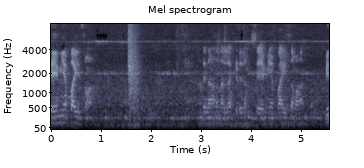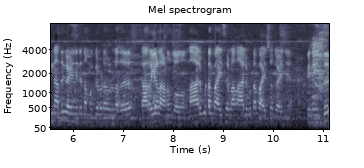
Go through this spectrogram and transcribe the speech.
സേമിയ പായസമാണ്. അതുകൊണ്ട് ഇതാണ് നല്ല കിടിലം സേമിയ പായസമാണ്. പിന്നെ അത് കഴിഞ്ഞിട്ട് നമുക്ക് ഇവിടെ ഉള്ളത് കറികളാണെന്ന് തോന്നുന്നു. നാല് കൂട്ടം പായസമുള്ള നാല് കൂട്ടം പായസം കഴിഞ്ഞ് പിന്നെ ഇത്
